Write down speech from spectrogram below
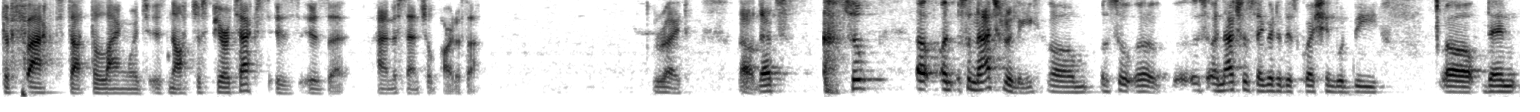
the fact that the language is not just pure text is is a, an essential part of that. Right uh, that's so. Uh, so naturally, um, so, uh, so, a natural segue to this question would be uh, then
